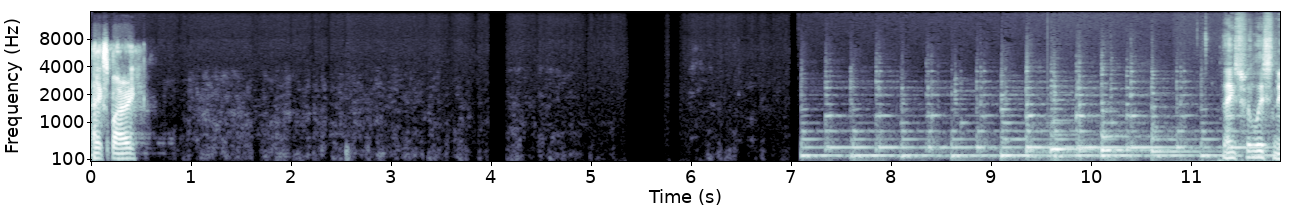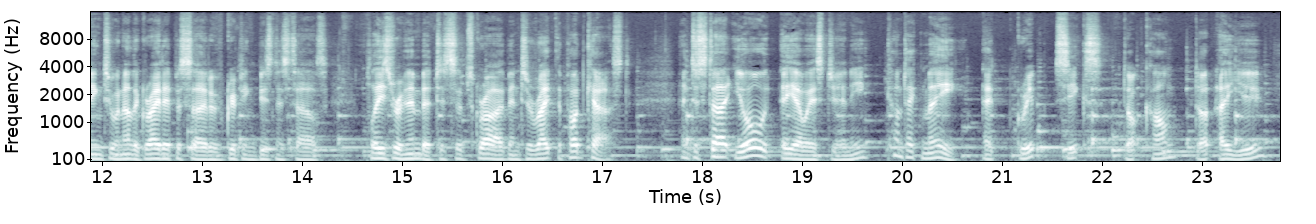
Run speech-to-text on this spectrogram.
Thanks, Murray. Thanks for listening to another great episode of Gripping Business Tales. Please remember to subscribe and to rate the podcast. And to start your EOS journey, contact me at grip6.com.au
